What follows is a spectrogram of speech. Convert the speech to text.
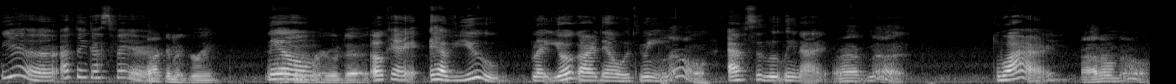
Yeah, I think that's fair. I fair. can agree. I can Now, agree with that. okay, have you let your guard down with me? No, Absolutely not. I have not. Why? I don't know.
